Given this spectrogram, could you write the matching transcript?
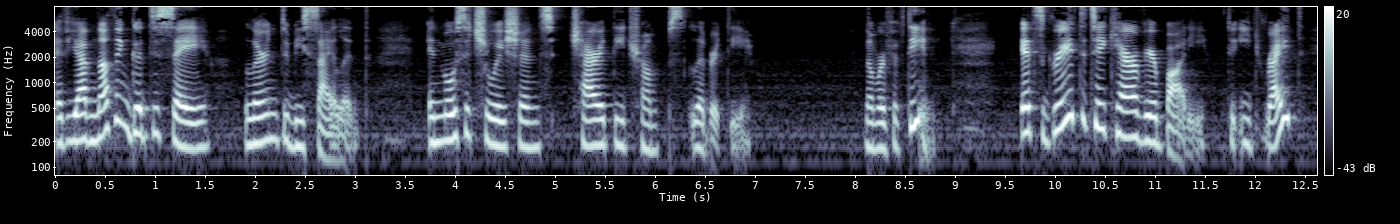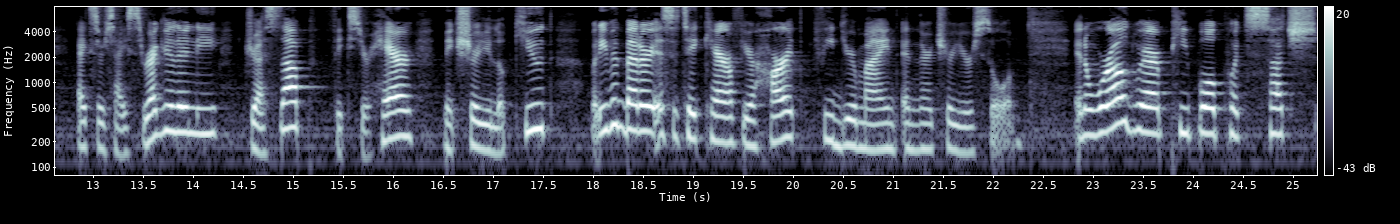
If you have nothing good to say, learn to be silent. In most situations, charity trumps liberty. Number 15. It's great to take care of your body, to eat right, exercise regularly, dress up, fix your hair, make sure you look cute, but even better is to take care of your heart, feed your mind, and nurture your soul. In a world where people put such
